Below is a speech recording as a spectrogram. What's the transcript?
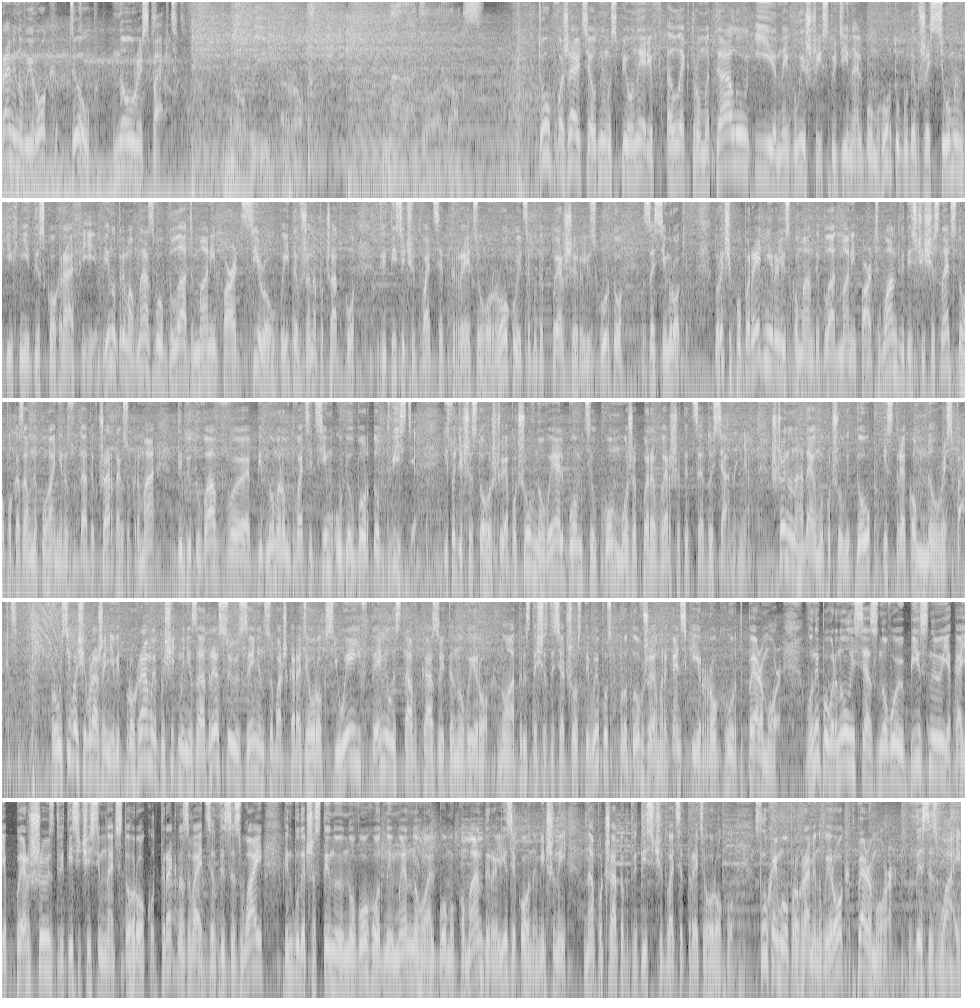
Програмі новий рок Dope No Respect. Доуп вважаються одним із піонерів електрометалу, і найближчий студійний альбом гурту буде вже сьомим в їхній дискографії. Він отримав назву Blood Money Part Zero. Вийде вже на початку 2023 року, і це буде перший реліз гурту за сім років. До речі, попередній реліз команди Blood Money Part 1 2016-го показав непогані результати в чартах. Зокрема, дебютував е, під номером 27 у Billboard Top 200. І судячи з того, що я почув, новий альбом цілком може перевершити це досягнення. Щойно нагадаю, ми почули Dope із треком No Respect. Про усі ваші враження від програми пишіть мені за адресою zeninsobachka.radiorocks.ua. В темі листа вказуйте новий рок. Ну а 366-й випуск продовжує американський рок-гурт Paramore. Вони повернулися з новою піснею, яка є першою з 2017 року. Трек називається This Is Why. Він буде частиною нового одноіменного альбому команди, реліз якого намічений на початок 2023 року. Слухаймо у програмі Новий рок Paramore. This Is Why.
